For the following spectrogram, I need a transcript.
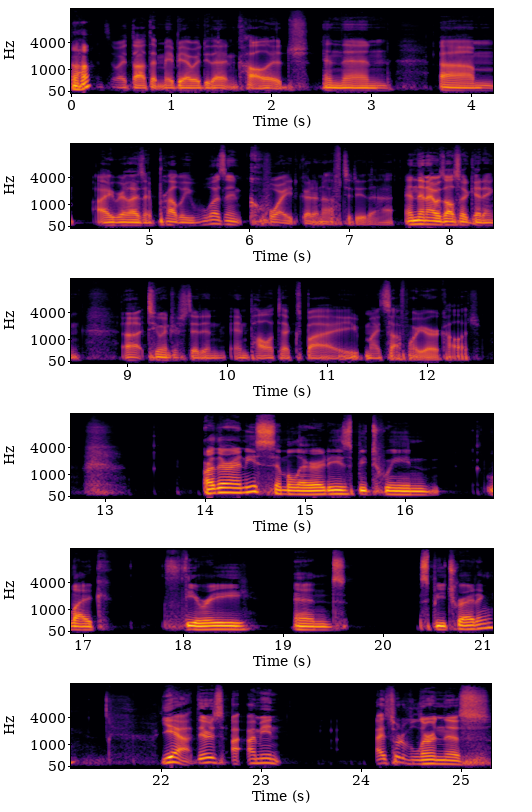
Uh-huh. And so I thought that maybe I would do that in college. And then um, I realized I probably wasn't quite good enough to do that. And then I was also getting uh, too interested in, in politics by my sophomore year of college. Are there any similarities between like theory and speech writing? Yeah, there's. I- I mean, I sort of learned this.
